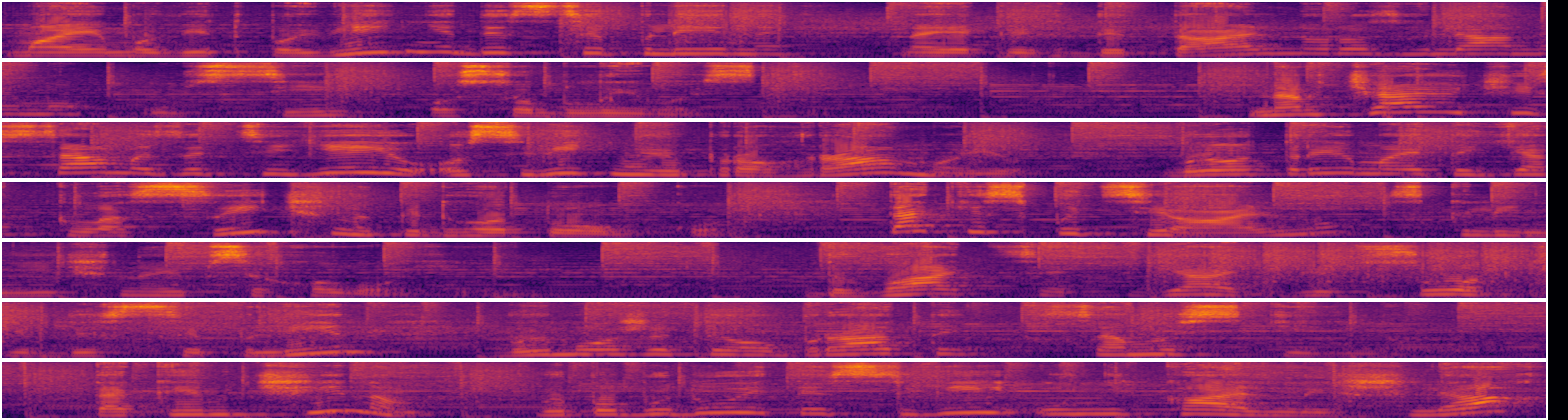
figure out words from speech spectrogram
маємо відповідні дисципліни, на яких детально розглянемо усі особливості. Навчаючись саме за цією освітньою програмою, ви отримаєте як класичну підготовку, так і спеціальну з клінічної психології. 25% дисциплін ви можете обрати самостійно. Таким чином, ви побудуєте свій унікальний шлях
